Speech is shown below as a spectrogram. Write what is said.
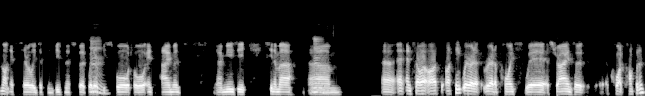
not necessarily just in business, but whether mm. it be mm. sport or entertainment, you know, music, cinema. Mm. Um, uh, and, and, so I, I think we're at a, we're at a point where Australians are, are quite confident.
